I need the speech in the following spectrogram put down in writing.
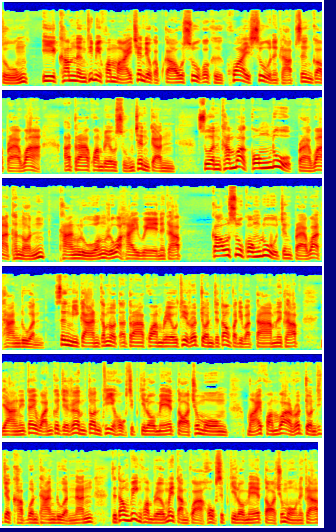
สูง อีกคำหนึ่งที่มีความหมายเช่นเดียวกับเกาสู้ก็คือควายสู้นะครับ ซึ่งก็แปลว่า อัตราความเร็วสูงเช่นกัน ส่วนคำว่ากงลู่แปลว่าถนน ทางหลวงหรือว่าไฮเวย์นะครับ เกาสู้กงลู่จึงแปลว่าทางด่วน ซึ่งมีการกำหนดอัตราความเร็วที่รถยนต์จะต้องปฏิบัติตามนะครับ อย่างในไต้หวันก็จะเริ่มต้นที่ 60 กิโลเมตรต่อชั่วโมง หมายความว่ารถยนต์ที่จะขับบนทางด่วนนั้น จะต้องวิ่งความเร็วไม่ต่ำกว่า 60 กิโลเมตรต่อชั่วโมงนะครับ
